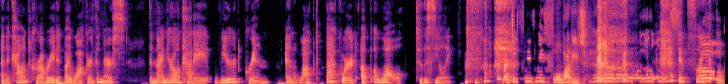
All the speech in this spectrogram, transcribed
an account corroborated by Walker, the nurse, the nine year old had a weird grin and walked backward up a wall to the ceiling. that just gave me full body chills. it's like oh,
